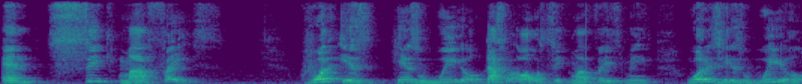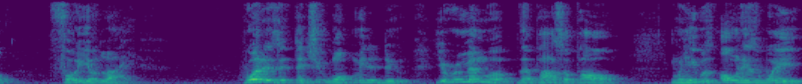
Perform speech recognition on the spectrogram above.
and seek my face. What is his will? That's what all seek my face means. What is his will for your life? What is it that you want me to do? You remember the Apostle Paul when he was on his way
